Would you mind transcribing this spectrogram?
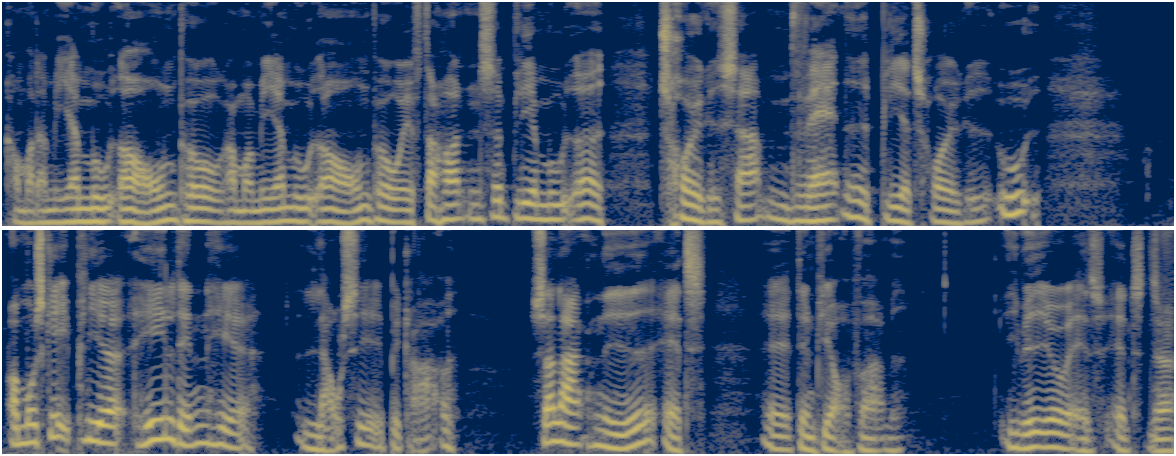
Kommer der mere mudder ovenpå, kommer mere mudder ovenpå. Efterhånden så bliver mudderet trykket sammen, vandet bliver trykket ud, og måske bliver hele den her lavserie begravet så langt nede, at øh, den bliver opvarmet. I ved jo, at, at ja.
